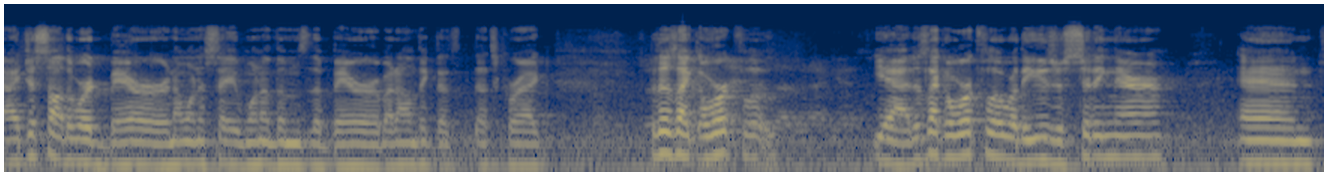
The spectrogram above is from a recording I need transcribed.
I just saw the word bearer, and I want to say one of them's the bearer, but I don't think that's that's correct. But there's like a workflow. Yeah, there's like a workflow where the user's sitting there and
